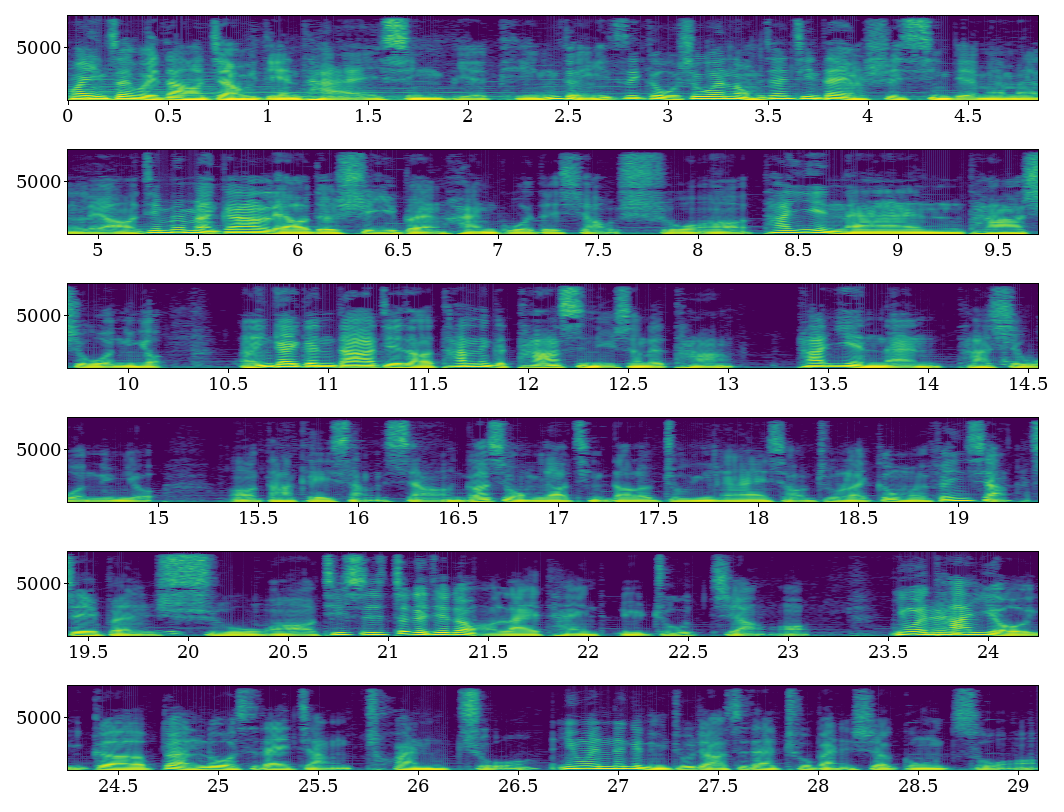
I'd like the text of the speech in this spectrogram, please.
欢迎再回到教育电台性别平等一字一个，我是温龙。我们今天进单元是性别慢慢聊。今天慢慢跟他聊的是一本韩国的小说啊，他叶楠，他是我女友。嗯，应该跟大家介绍，他那个他是女生的他，他叶楠，他是我女友。哦，大家可以想象，很高兴我们邀请到了朱云安小朱来跟我们分享这本书哦。其实这个阶段我来谈女主角哦，因为她有一个段落是在讲穿着，因为那个女主角是在出版社工作。哦，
